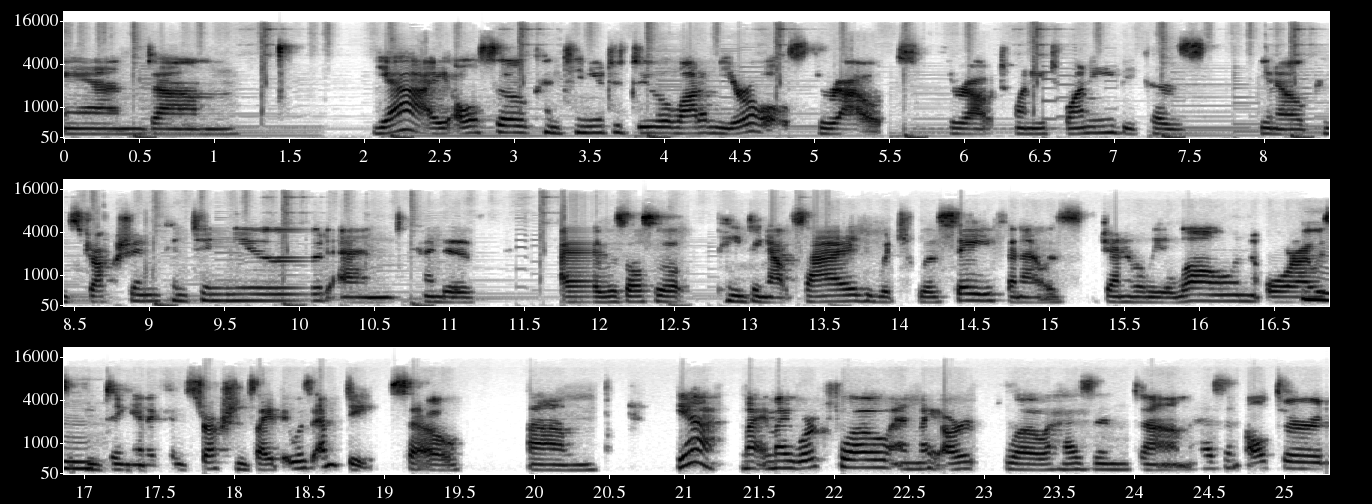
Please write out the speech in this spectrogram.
And um, yeah, I also continue to do a lot of murals throughout throughout 2020 because you know construction continued and kind of I was also painting outside, which was safe, and I was generally alone, or I was mm-hmm. painting in a construction site that was empty. So, um, yeah, my, my workflow and my art flow hasn't um, hasn't altered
